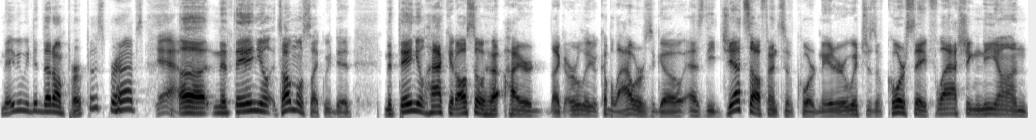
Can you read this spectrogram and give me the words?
maybe we did that on purpose, perhaps. Yeah. Uh, Nathaniel, it's almost like we did. Nathaniel Hackett also h- hired like earlier, a couple hours ago, as the Jets offensive coordinator, which is of course a flashing neon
